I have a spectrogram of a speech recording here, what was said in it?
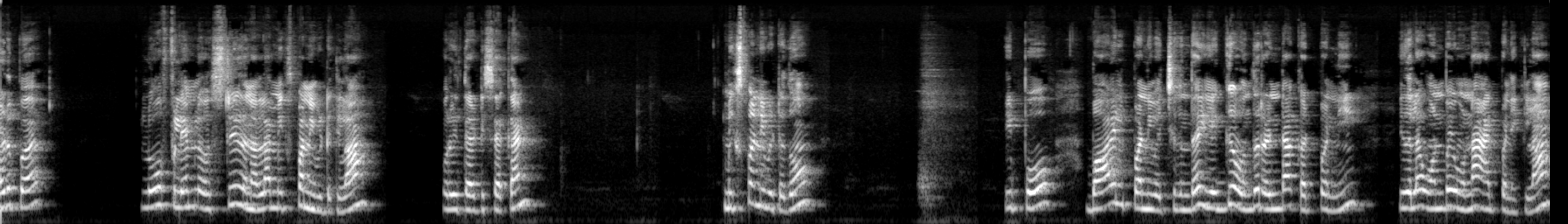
அடுப்பை லோ ஃப்ளேமில் வச்சுட்டு இதை நல்லா மிக்ஸ் பண்ணி விட்டுக்கலாம். ஒரு தேர்ட்டி செகண்ட் மிக்ஸ் பண்ணி விட்டதும் இப்போது பாயில் பண்ணி வச்சுருந்த எக்கை வந்து ரெண்டாக கட் பண்ணி இதில் ஒன் பை ஒன்னாக ஆட் பண்ணிக்கலாம்.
